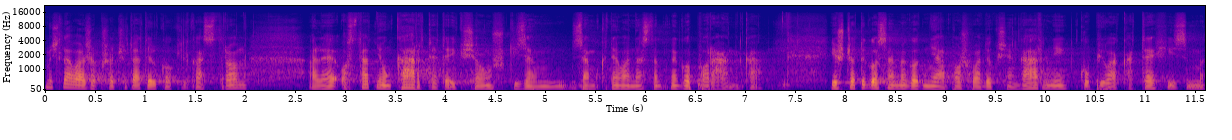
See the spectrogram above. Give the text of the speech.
Myślała, że przeczyta tylko kilka stron, ale ostatnią kartę tej książki zamknęła następnego poranka. Jeszcze tego samego dnia poszła do księgarni, kupiła katechizm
